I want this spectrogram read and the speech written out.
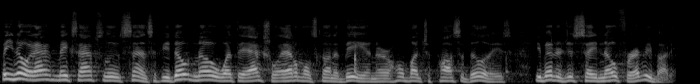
But you know, it makes absolute sense. If you don't know what the actual animal is going to be, and there are a whole bunch of possibilities, you better just say no for everybody.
